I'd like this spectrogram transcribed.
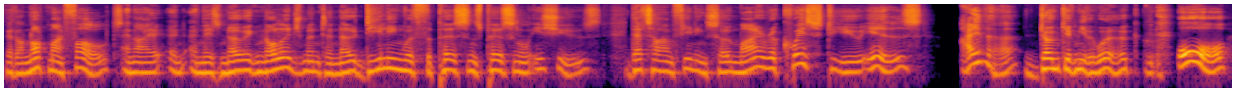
that are not my fault. And I and, and there's no acknowledgement and no dealing with the person's personal issues. That's how I'm feeling. So my request to you is either don't give me the work or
